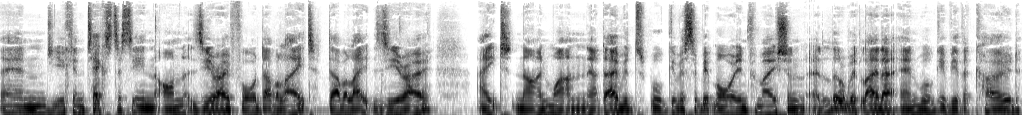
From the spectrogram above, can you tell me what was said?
and you can text us in on 0488 880 891. Now, David will give us a bit more information a little bit later, and we'll give you the code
